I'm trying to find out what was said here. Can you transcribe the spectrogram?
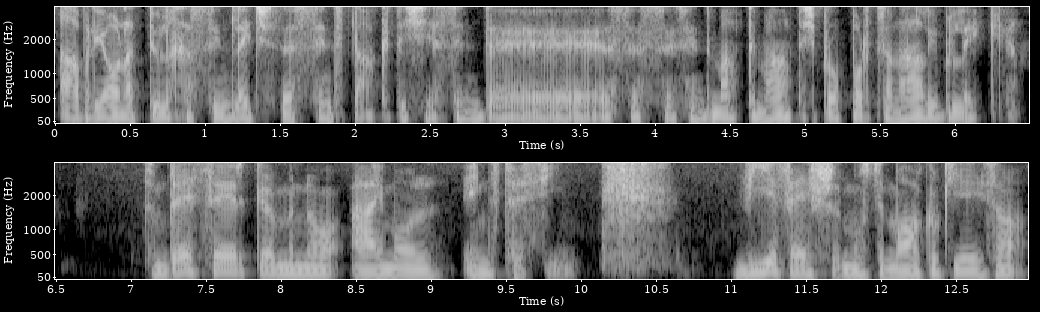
Aber ja, natürlich, es sind letztlich, es sind taktische, es sind, äh, es, es sind mathematisch proportionale Überlegungen. Zum Dessert gehen wir noch einmal ins Tessin. Wie fest muss der Marco Chiesa,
